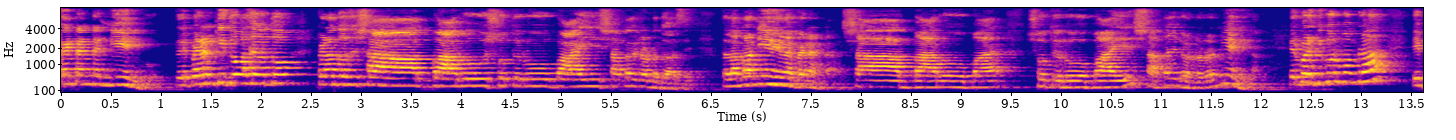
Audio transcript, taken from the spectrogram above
প্যাটার্নটা নিয়ে নিব। তাহলে প্যাটার্ন কি দেওয়া আছে কত? প্যাটার্ন দেওয়া আছে সাত, বারো, সতেরো, বাইশ, সাতাশ, ডট দেওয়া আছে। তাহলে আমরা নিয়ে নিলাম প্যাটার্নটা। সাত, বারো বা সতেরো, বাইশ, সাতাশ, ডট ডট নিয়ে নিলাম। এরপরে কি করব আমরা? এই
